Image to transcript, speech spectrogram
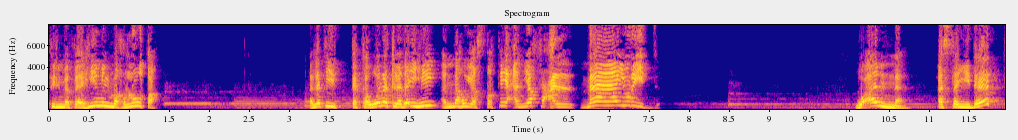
في المفاهيم المغلوطة التي تكونت لديه أنه يستطيع أن يفعل ما يريد. وأن السيدات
